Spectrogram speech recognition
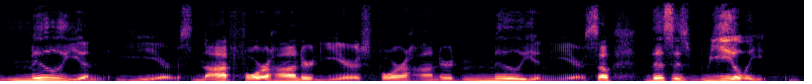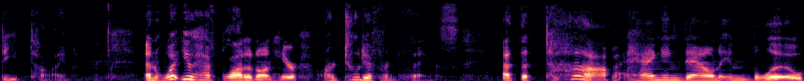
million years, not 400 years, 400 million years. So this is really deep time. And what you have plotted on here are two different things. At the top, hanging down in blue,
